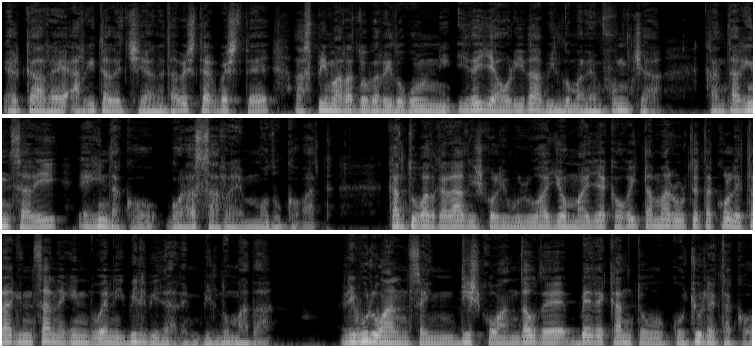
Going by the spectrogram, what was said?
elkarre argitaletxean eta besteak beste azpimarratu berri dugun ideia hori da bildumaren funtsa, kantagintzari egindako gorazarren moduko bat. Kantu bat gara disko liburua Jon Maiak hogeita mar urtetako letragintzan egin duen ibilbidearen bilduma da. Liburuan zein diskoan daude bere kantu kutxunetako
